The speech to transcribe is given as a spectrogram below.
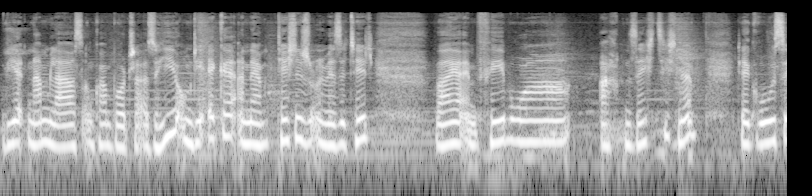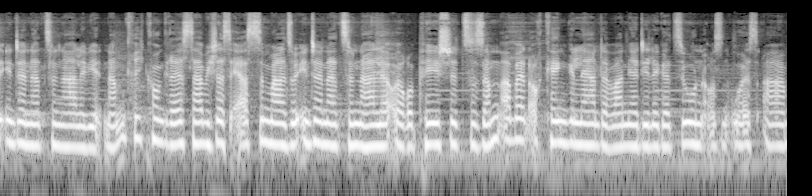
Vietnam, Laos und Kambodscha, also hier um die Ecke an der Technischen Universität, war ja im Februar 68, ne? der große internationale Vietnamkrieg-Kongress. Da habe ich das erste Mal so internationale europäische Zusammenarbeit auch kennengelernt. Da waren ja Delegationen aus den USA,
